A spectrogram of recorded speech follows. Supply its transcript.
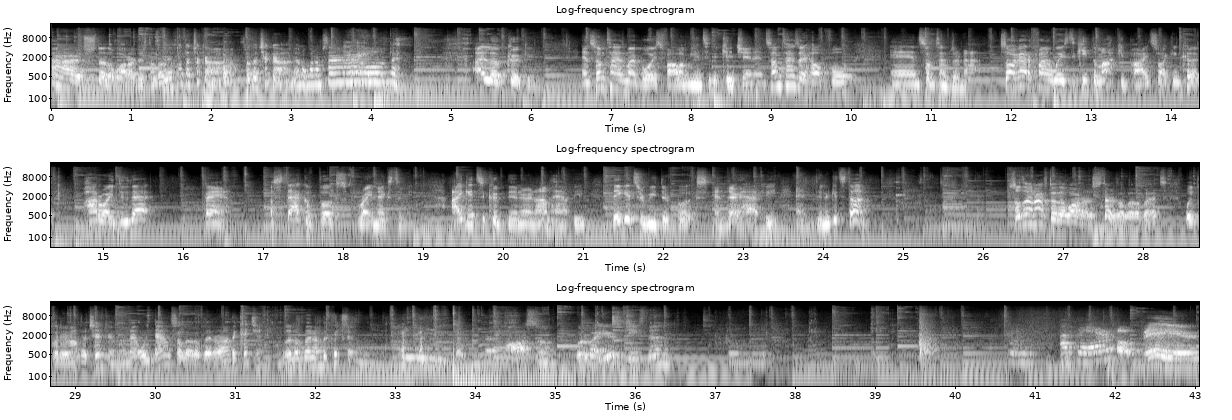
Ah, I stir the water just a little bit for the chicken, for the chicken, you know what I'm saying? I love cooking. And sometimes my boys follow me into the kitchen, and sometimes they're helpful, and sometimes they're not. So I gotta find ways to keep them occupied so I can cook. How do I do that? Bam, a stack of books right next to me. I get to cook dinner and I'm happy. They get to read their books and they're happy, and dinner gets done. So then after the water stirs a little bit, we put it on the chicken and then we dance a little bit around the kitchen. A little bit on the kitchen. That's awesome. What about yours, Kingston? A bear. A bear.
